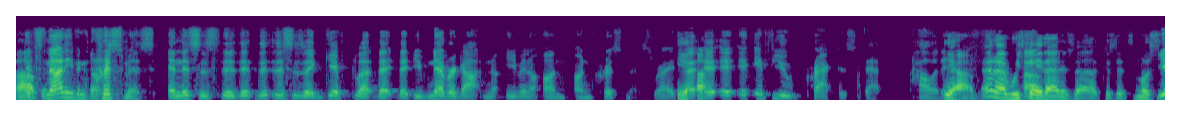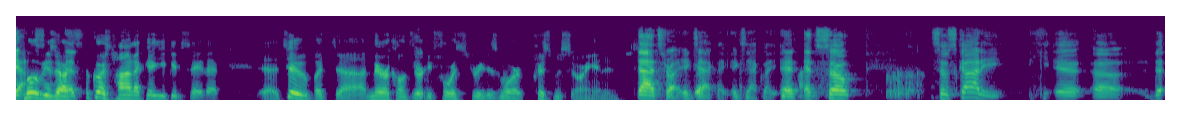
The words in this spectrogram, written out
Uh, it's not even christmas and this is th- th- this is a gift that, that you've never gotten even on on christmas right Yeah. Uh, if you practice that holiday Yeah, and uh, we say Uh, that as because it's most yes, movies are. Of course, Hanukkah you could say that uh, too, but uh, Miracle on Thirty Fourth Street is more Christmas oriented. That's right. Exactly. Exactly. And and so, so Scotty, he- uh, uh, the,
